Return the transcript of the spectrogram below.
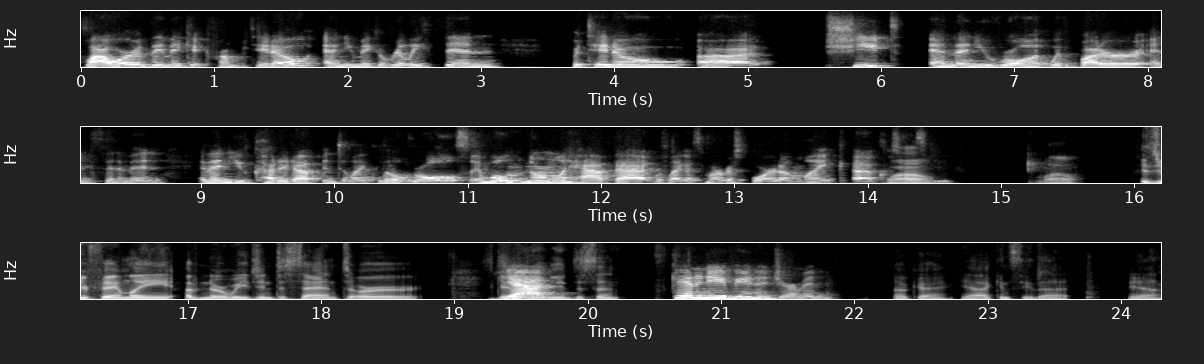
flour, they make it from potato, and you make a really thin potato uh, sheet, and then you roll it with butter and cinnamon, and then you cut it up into like little rolls. And we'll normally have that with like a smorgasbord on like uh, Christmas Wow. Eve. wow. Is your family of Norwegian descent or Yeah. Scandinavian descent? Scandinavian and German. Okay, yeah, I can see that. Yeah.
